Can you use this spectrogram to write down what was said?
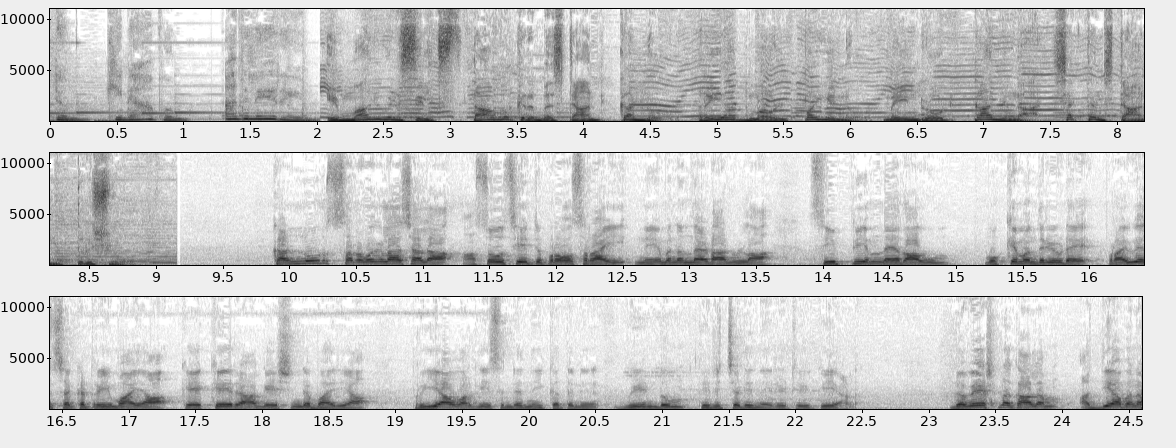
പട്ടും കിനാവും അതിലേറെയും. Emmanuel Silks Thavakkara bus stand Kannur Riyadh mall Payyanur main road Kanhangad Sakthan stand Thrissur. Kannur സർവകലാശാല അസോസിയേറ്റ് പ്രൊഫസറായി നിയമനം നേടാനുള്ള സി പി എം നേതാവും മുഖ്യമന്ത്രിയുടെ പ്രൈവറ്റ് സെക്രട്ടറിയുമായ കെ കെ രാഗേഷിന്റെ ഭാര്യ പ്രിയ വർഗീസിന്റെ നീക്കത്തിന് വീണ്ടും തിരിച്ചടി നേരിട്ടിരിക്കുകയാണ്. ഗവേഷണകാലം അധ്യാപന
